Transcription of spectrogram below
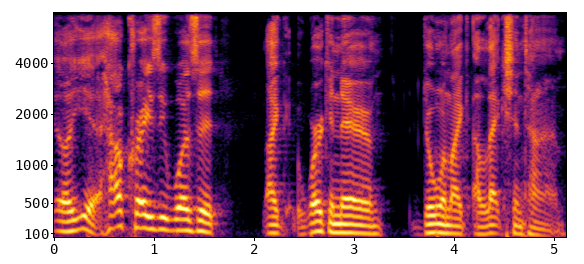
Hell yeah. How crazy was it like working there during like election time?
